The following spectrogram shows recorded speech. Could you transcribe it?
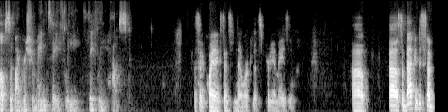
help survivors remain safely safely housed that's a, quite an extensive network. That's pretty amazing. Uh, uh, so back in December,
